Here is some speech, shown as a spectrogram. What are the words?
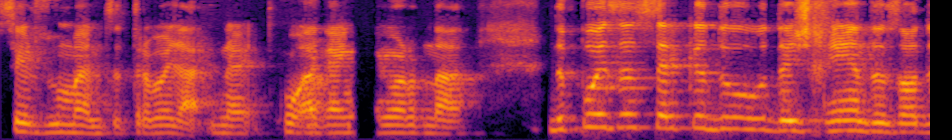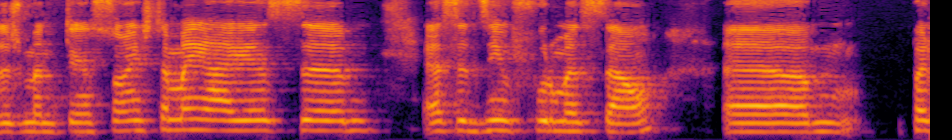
seres humanos a trabalhar, né, com a ganhar ordenado. Depois, acerca do, das rendas ou das manutenções, também há essa, essa desinformação. Um, para,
